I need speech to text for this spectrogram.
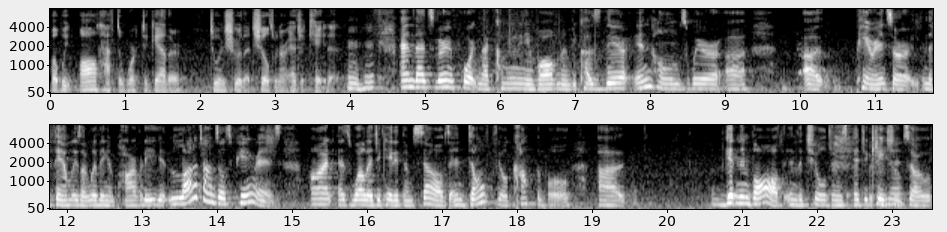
but we all have to work together to ensure that children are educated. Mm -hmm. And that's very important, that community involvement, because they're in homes where uh, uh, parents or the families are living in poverty. A lot of times those parents aren't as well educated themselves and don't feel comfortable uh, getting involved in the children's education. You know, so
